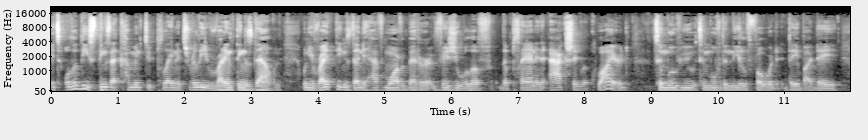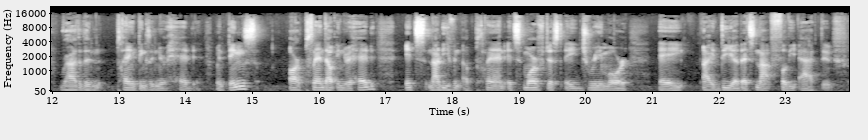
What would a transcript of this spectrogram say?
It's all of these things that come into play, and it's really writing things down. When you write things down, you have more of a better visual of the plan and action required to move you to move the needle forward day by day rather than planning things in your head. When things are planned out in your head, it's not even a plan. It's more of just a dream or a idea that's not fully active.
